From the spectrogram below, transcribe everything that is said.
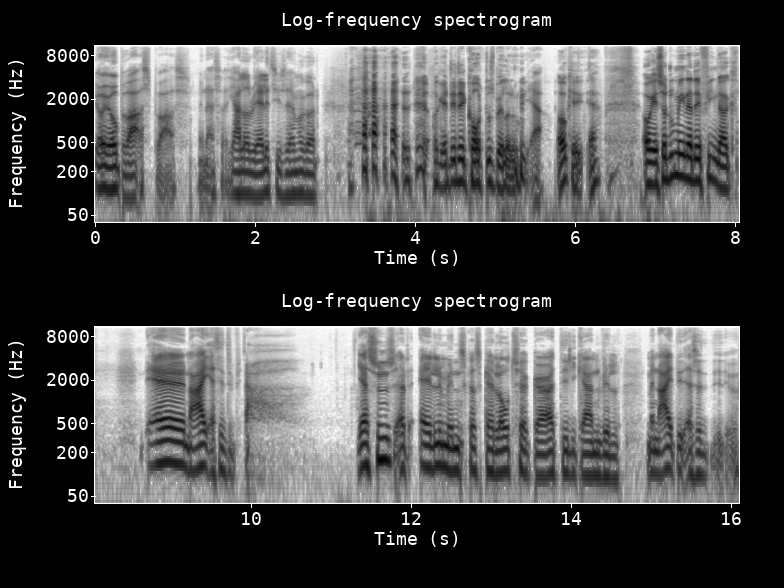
Jo, jo, bevares, bevares. Men altså, jeg har lavet reality, så jeg må godt. Okay, det er det kort, du spiller nu. Ja. Okay, ja. Okay, så du mener, det er fint nok? Øh, nej, altså... Det, ah. jeg synes, at alle mennesker skal have lov til at gøre det, de gerne vil. Men nej, det, altså... Det,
